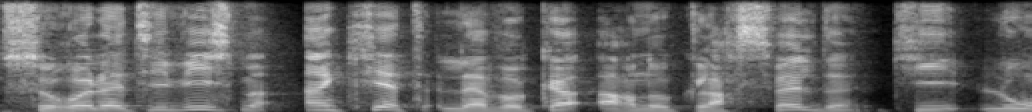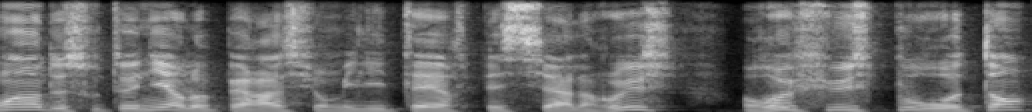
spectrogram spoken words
Ce relativisme inquiète l'avocat Arnaud Klarsfeld qui, loin de soutenir l'opération militaire spéciale russe, refuse pour autant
